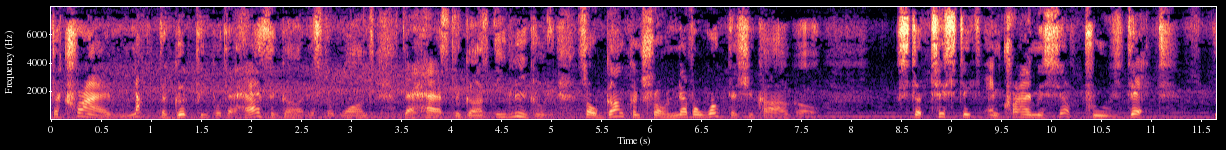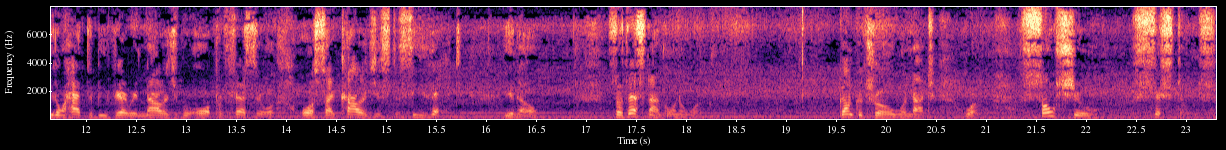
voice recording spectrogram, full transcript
the crime, not the good people that has the gun. It's the ones that has the guns illegally. So gun control never worked in Chicago statistics and crime itself proves that. You don't have to be very knowledgeable or a professor or, or a psychologist to see that, you know. So that's not going to work. Gun control will not work. Social systems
